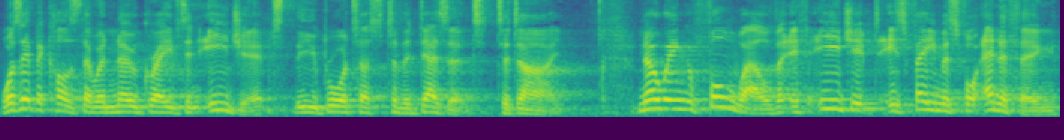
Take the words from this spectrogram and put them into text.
Was it because there were no graves in Egypt that you brought us to the desert to die? Knowing full well that if Egypt is famous for anything,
